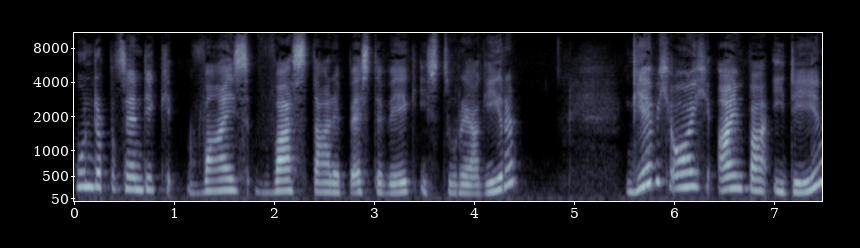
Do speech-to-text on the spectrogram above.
hundertprozentig weiß, was da der beste Weg ist zu reagieren, gebe ich euch ein paar Ideen.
